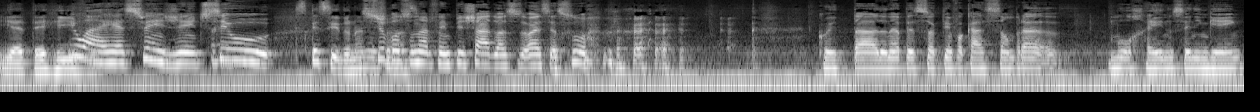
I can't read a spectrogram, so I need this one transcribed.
E é E terrível. o Aécio, hein, gente? Se o, Esquecido, né? se o. Bolsonaro foi empichado, o Aécio é sua? Coitado, né? A pessoa que tem vocação pra morrer não ser ninguém.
